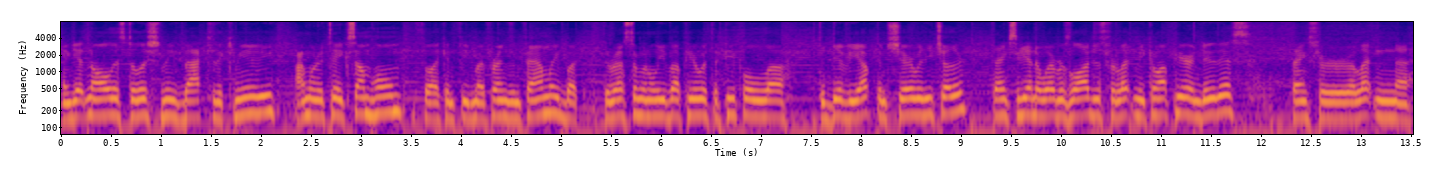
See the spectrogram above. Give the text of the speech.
and getting all this delicious meat back to the community. I'm gonna take some home so I can feed my friends and family, but the rest I'm gonna leave up here with the people uh, to divvy up and share with each other. Thanks again to Webber's Lodges for letting me come up here and do this. Thanks for letting uh,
